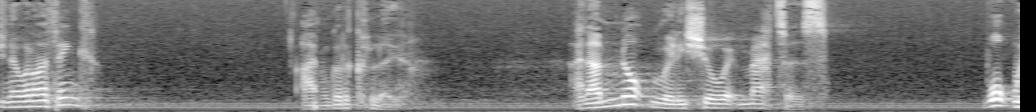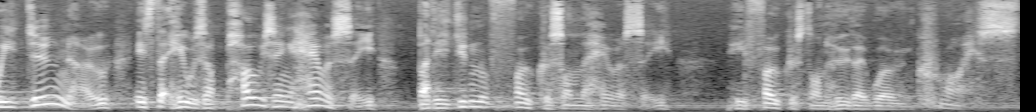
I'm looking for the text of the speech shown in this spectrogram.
You know what I think? I haven't got a clue. And I'm not really sure it matters. What we do know is that he was opposing heresy, but he didn't focus on the heresy. He focused on who they were in Christ.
